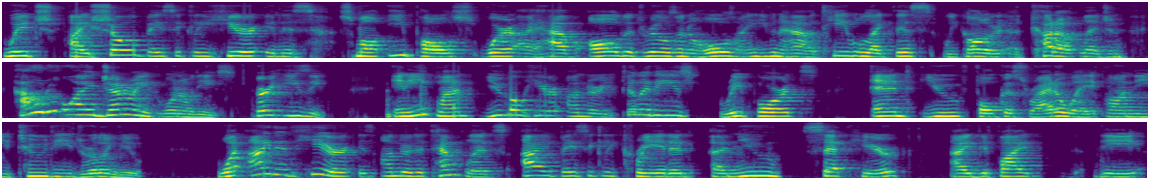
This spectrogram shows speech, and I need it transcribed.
which I show basically here in this small ePulse where I have all the drills and the holes. I even have a table like this. We call it a cutout legend. How do I generate one of these? Very easy. In ePlan, you go here under Utilities, Reports, and you focus right away on the 2D drilling view. What I did here is under the templates, I basically created a new set here. I defined the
